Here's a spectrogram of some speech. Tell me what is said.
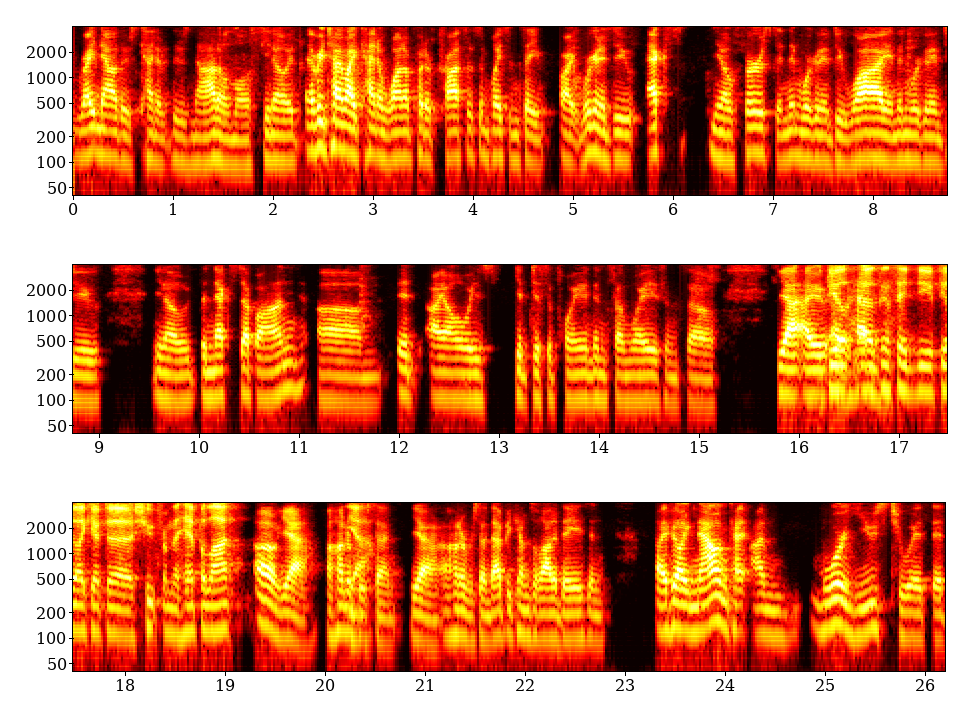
right now there's kind of there's not almost you know? Every time i kind of want to put a process in place and say all right we're going to do x you know first and then we're going to do why and then we're going to do you know the next step on. Um it i always get disappointed in some ways and so yeah i feel had, i was gonna say do you feel like you have to shoot from the hip a lot? Oh yeah 100% yeah. yeah 100% that becomes a lot of days and i feel like now i'm kind of, i'm more used to it that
